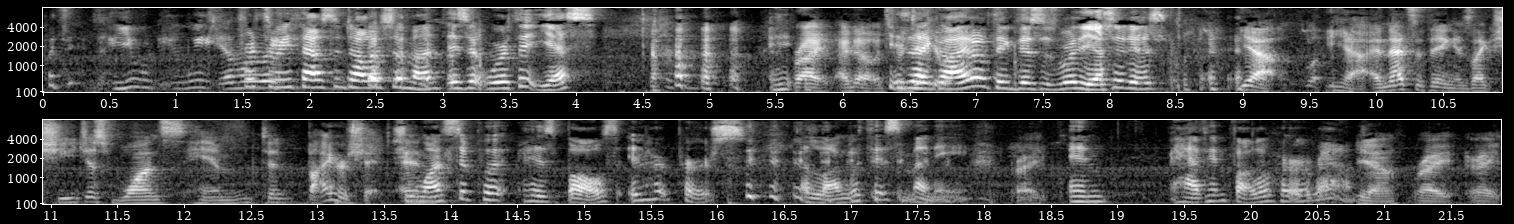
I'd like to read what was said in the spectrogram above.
But you, we For three thousand dollars a month, is it worth it? Yes. right, I know. It's He's like, well, I don't think this is worth. it. Yes, it is. yeah, yeah, and that's the thing is like she just wants him to buy her shit. She and- wants to put his balls in her purse, along with his money, right. and have him follow her around. Yeah, right, right.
